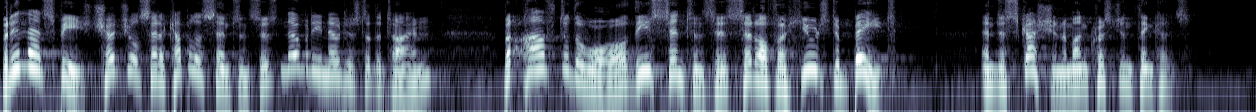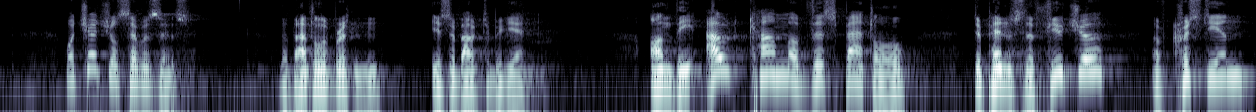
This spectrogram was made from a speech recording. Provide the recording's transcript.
But in that speech, Churchill said a couple of sentences nobody noticed at the time, but after the war, these sentences set off a huge debate and discussion among Christian thinkers. What Churchill said was this The Battle of Britain is about to begin. On the outcome of this battle depends the future of Christian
